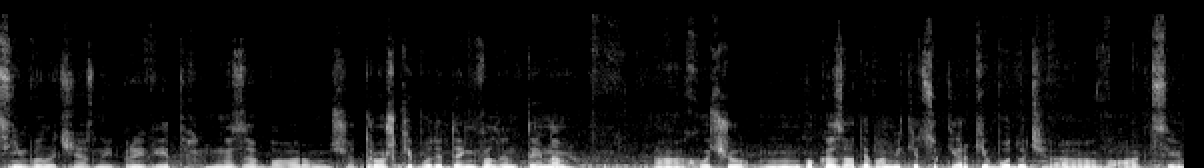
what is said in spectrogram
Всім величезний привіт. Незабаром ще трошки буде День Валентина. Хочу показати вам, які цукерки будуть в акції.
